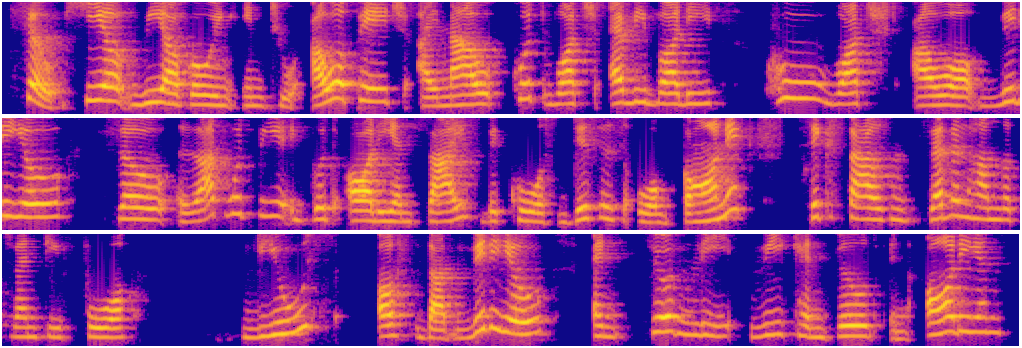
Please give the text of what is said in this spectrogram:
So here we are going into our page. I now could watch everybody who watched our video. So that would be a good audience size because this is organic, 6,724 views of that video. And certainly we can build an audience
